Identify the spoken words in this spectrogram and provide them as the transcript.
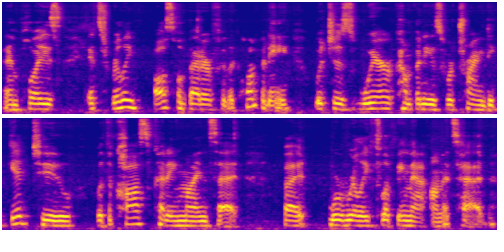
and employees, it's really also better for the company, which is where companies were trying to get to with the cost cutting mindset. But we're really flipping that on its head.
